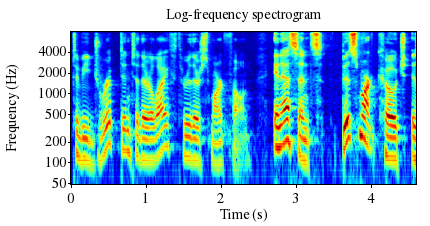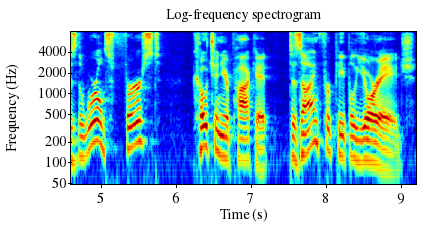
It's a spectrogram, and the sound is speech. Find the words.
to be dripped into their life through their smartphone. In essence, BizSmart Coach is the world's first coach in your pocket designed for people your age.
